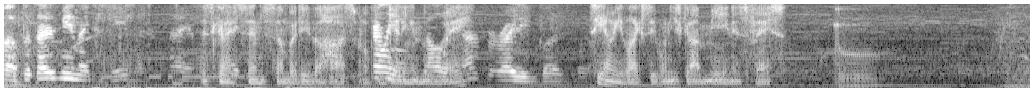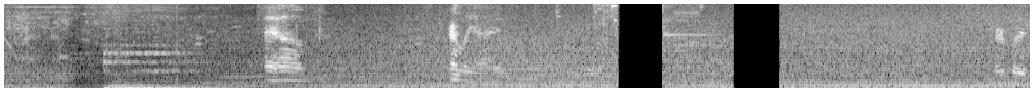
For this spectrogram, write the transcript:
Uh, besides being like a gamer, I am. This guy sends somebody to the hospital for apparently getting in the way. Writing, but. See how he likes it when he's got me in his face. I, um, apparently I it.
